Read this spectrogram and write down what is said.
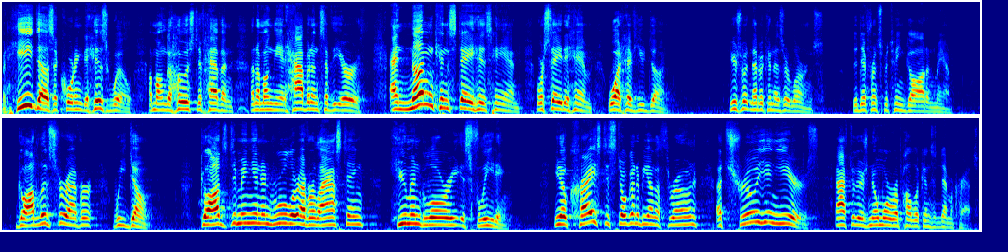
but he does according to his will among the host of heaven and among the inhabitants of the earth. And none can stay his hand or say to him, What have you done? Here's what Nebuchadnezzar learns the difference between God and man. God lives forever, we don't. God's dominion and rule are everlasting, human glory is fleeting. You know, Christ is still going to be on the throne a trillion years after there's no more Republicans and Democrats.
